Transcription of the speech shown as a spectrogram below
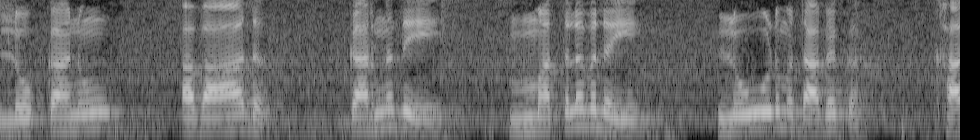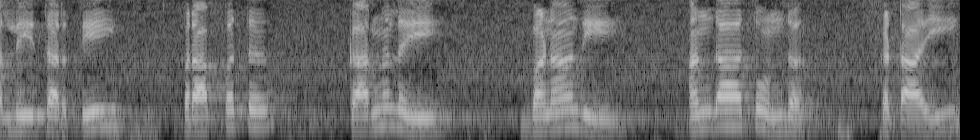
ਲੋਕਾਂ ਨੂੰ ਆਬਾਦ ਕਰਨ ਦੇ ਮਤਲਬ ਲਈ ਲੋੜ ਮੁਤਾਬਕ ਖਾਲੀ ਧਰਤੀ ਪ੍ਰਾਪਤ ਕਰਨ ਲਈ ਵਣਾਂ ਦੀ ਅੰਧਾਧੁੰਦ ਕਟਾਈ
